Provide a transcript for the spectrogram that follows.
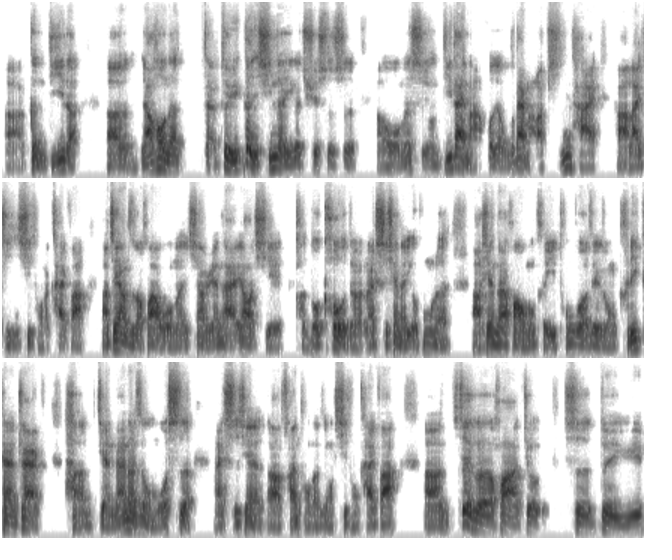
啊更低的。呃，然后呢，在对于更新的一个趋势是啊，我们使用低代码或者无代码的平台啊来进行系统的开发啊，这样子的话，我们像原来要写很多 code 来实现的一个功能啊，现在的话我们可以通过这种 click and drag 哈简单的这种模式来实现啊传统的这种系统开发啊，这个的话就。是对于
